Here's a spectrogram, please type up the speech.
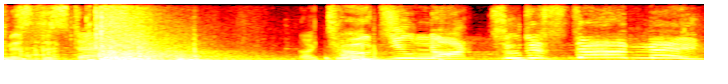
Mr. Stanley. I told you not to disturb me!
